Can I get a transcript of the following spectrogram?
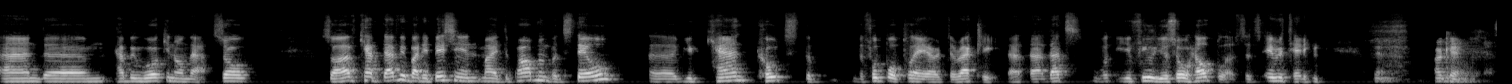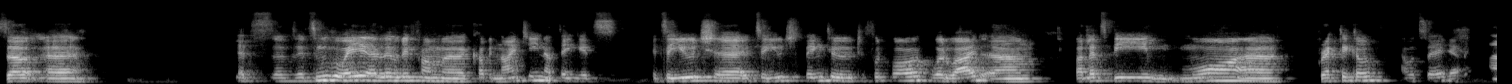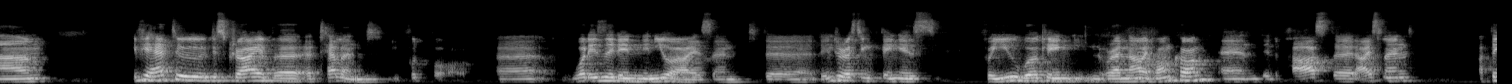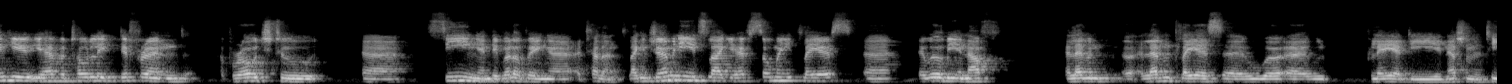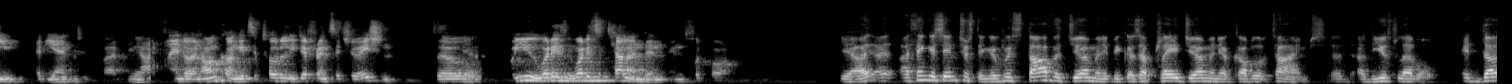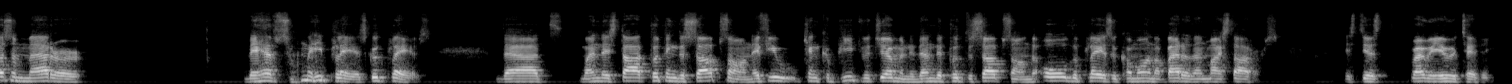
and um, have been working on that. So, so I've kept everybody busy in my department, but still, uh, you can't coach the the football player directly. That, that that's what you feel. You're so helpless. It's irritating. Yeah. Okay. So. Uh let's uh, let's move away a little bit from uh, COVID nineteen. I think it's it's a huge uh, it's a huge thing to to football worldwide. Um, but let's be more uh, practical. I would say. Yeah. Um, if you had to describe a, a talent in football, uh, what is it in, in your eyes? And the, the interesting thing is for you working right now at Hong Kong and in the past at Iceland, I think you, you have a totally different approach to uh, seeing and developing a, a, talent. Like in Germany, it's like you have so many players, uh, there will be enough 11, uh, 11 players uh, who uh, will play at the national team at the end. In. Iceland or in Hong Kong, it's a totally different situation. So yeah. for you, what is what is a talent in, in football? Yeah, I, I think it's interesting. If we start with Germany, because I played Germany a couple of times at, at the youth level, it doesn't matter they have so many players, good players, that when they start putting the subs on, if you can compete with Germany, then they put the subs on. All the players who come on are better than my starters. It's just very irritating.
